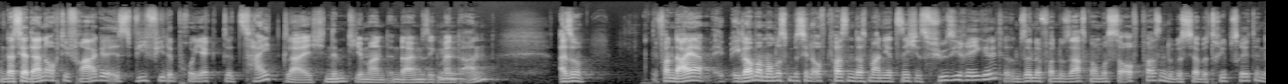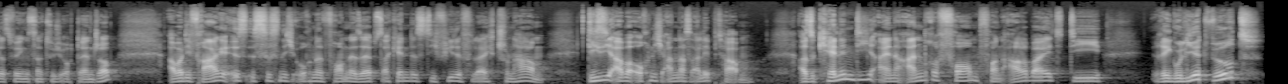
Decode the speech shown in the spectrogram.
Und dass ja dann auch die Frage ist, wie viele Projekte zeitgleich nimmt jemand in deinem Segment mhm. an? Also von daher, ich glaube, man muss ein bisschen aufpassen, dass man jetzt nicht es für sie regelt, im Sinne von, du sagst, man muss da aufpassen, du bist ja Betriebsrätin, deswegen ist natürlich auch dein Job. Aber die Frage ist, ist es nicht auch eine Form der Selbsterkenntnis, die viele vielleicht schon haben, die sie aber auch nicht anders erlebt haben? Also kennen die eine andere Form von Arbeit, die reguliert wird,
